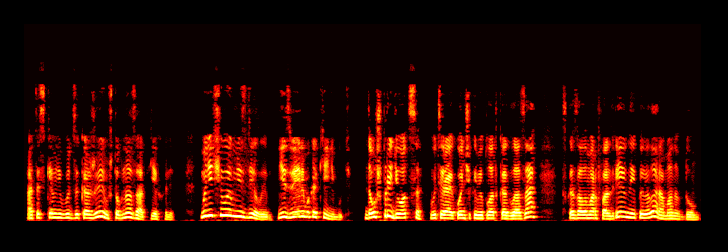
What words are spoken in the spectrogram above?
А ты с кем-нибудь закажи им, чтобы назад ехали. Мы ничего им не сделаем, не звери мы какие-нибудь. — Да уж придется, — вытирая кончиками платка глаза, — сказала Марфа Андреевна и повела Романа в дом.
